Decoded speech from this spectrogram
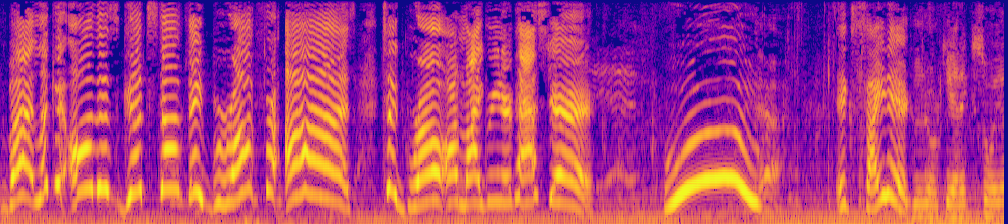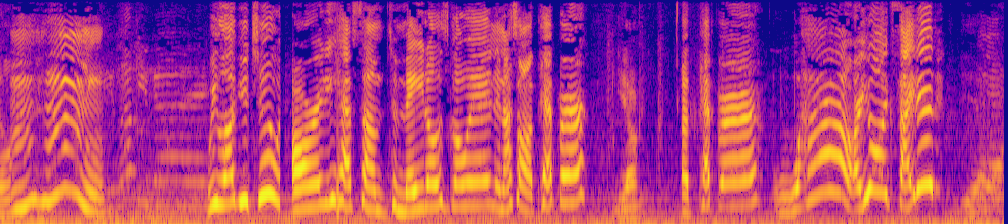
But look at all this good stuff they brought for us. to grow on my greener pasture. Woo! Yeah. Excited. Good organic soil. Mm-hmm. We love you guys. We love you too. Already have some tomatoes going and I saw a pepper. Yeah. A pepper. Wow. Are you all excited? Yeah.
